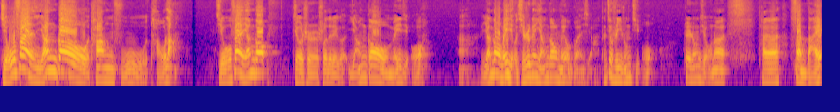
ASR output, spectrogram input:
酒饭羊羔，汤服陶浪。酒饭羊羔就是说的这个羊羔美酒啊。羊羔美酒其实跟羊羔没有关系啊，它就是一种酒。这种酒呢，它泛白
